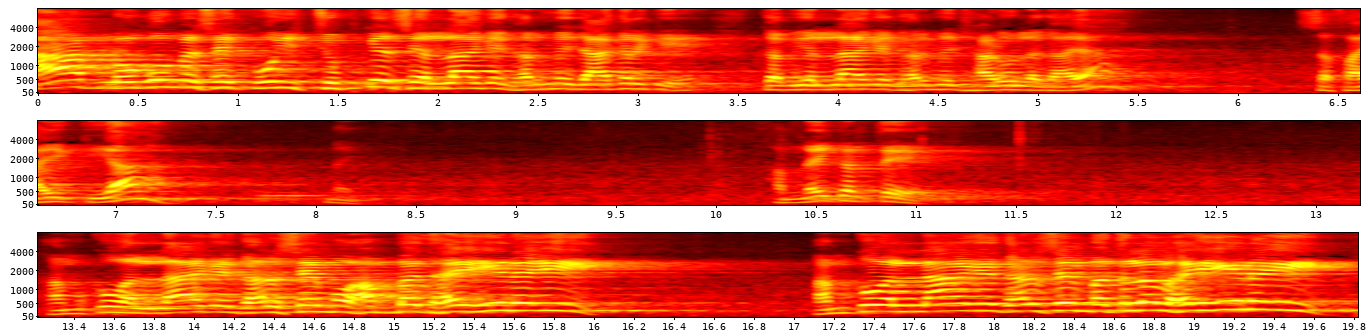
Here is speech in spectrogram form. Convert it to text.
आप लोगों में से कोई चुपके से अल्लाह के घर में जाकर के कभी अल्लाह के घर में झाड़ू लगाया, सफ़ाई किया? नहीं। हम नहीं करते। हमको अल्लाह के घर से मोहब्बत है ही नहीं। हमको अल्लाह के घर से मतलब है ही नहीं।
